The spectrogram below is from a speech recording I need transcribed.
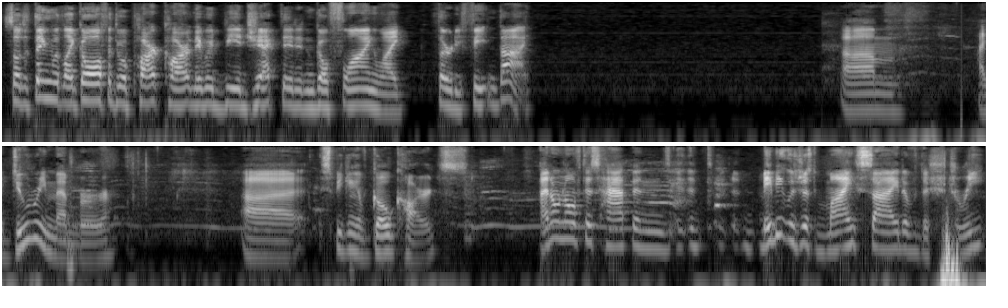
so the thing would like go off into a park car, and they would be ejected and go flying like thirty feet and die. Um, I do remember. Uh, speaking of go karts, I don't know if this happened. It, it, maybe it was just my side of the street,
